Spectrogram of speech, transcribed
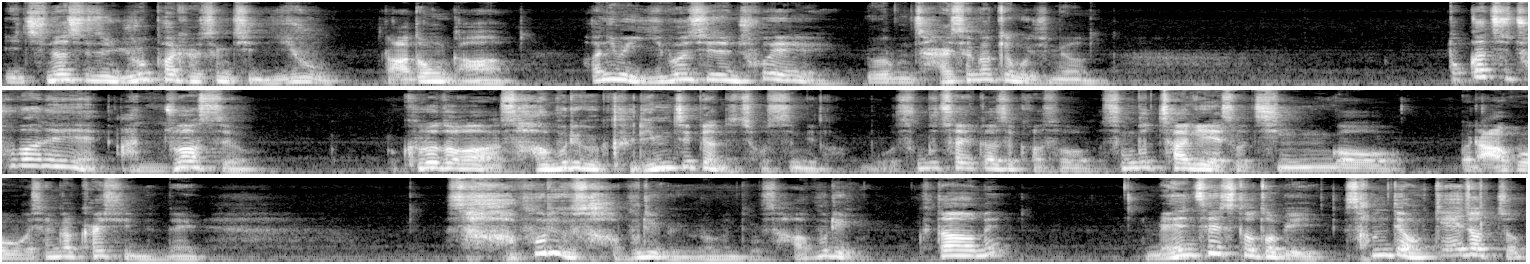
이 지난 시즌 유로파 결승 진 이후라던가 아니면 이번 시즌 초에 여러분 잘 생각해 보시면 똑같이 초반에 안 좋았어요. 그러다가 4부 리그 그림즈비한테 졌습니다. 뭐 승부차기까지 가서 승부차기에서 진 거라고 생각할 수 있는데 4부 리그 4부 리그 여러분들 4부 리그. 그 다음에 맨체스터 더비 3대0 깨졌죠.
